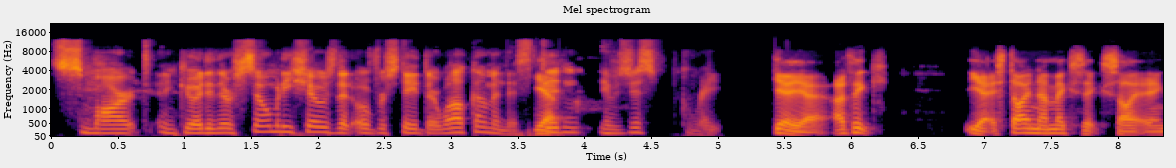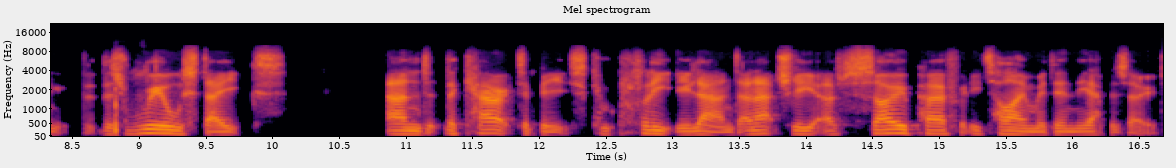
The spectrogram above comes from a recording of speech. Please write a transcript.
smart and good and there's so many shows that overstayed their welcome and this Yeah. didn't it was just great Yeah, yeah. I think, yeah, it's dynamic, it's exciting. There's real stakes, and the character beats completely land and actually are so perfectly timed within the episode.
